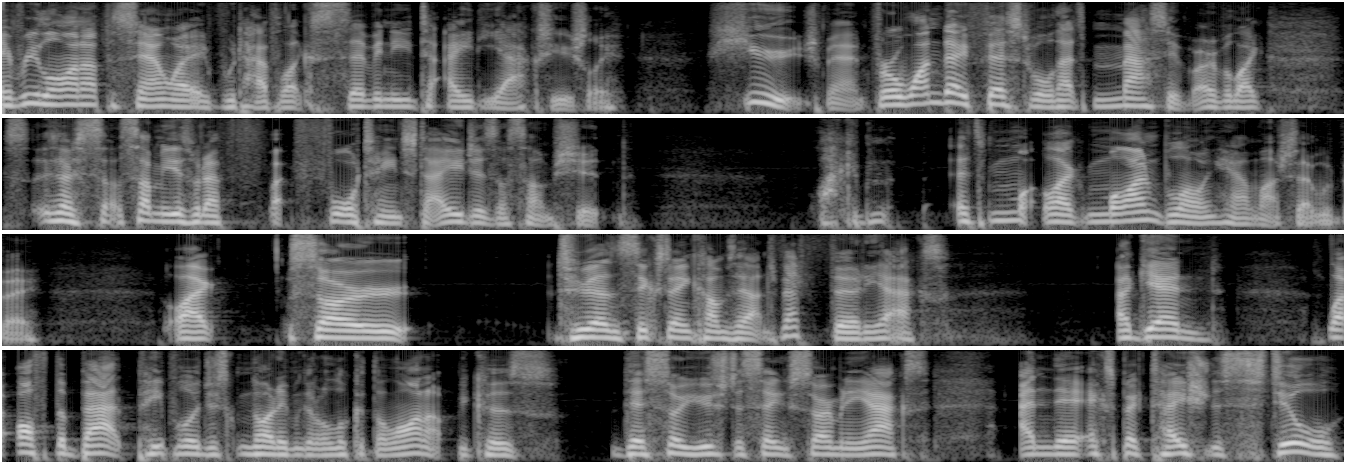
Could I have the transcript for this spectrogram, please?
every lineup for Soundwave would have like 70 to 80 acts usually. Huge, man. For a one day festival, that's massive. Over like, you know, some years would have like 14 stages or some shit. Like, it's like mind blowing how much that would be. Like, so 2016 comes out, it's about 30 acts. Again, like off the bat, people are just not even going to look at the lineup because they're so used to seeing so many acts and their expectation is still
